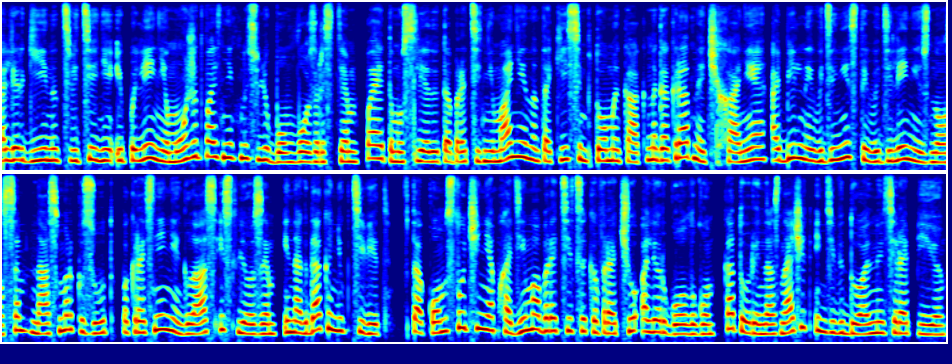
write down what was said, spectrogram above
Аллергия на цветение и пыление может возникнуть в любом возрасте, поэтому следует обратить внимание на такие симптомы, как многократное чихание, обильные водянистые выделения из носа, насморк, зуд, покраснение глаз и слезы, иногда конъюнктивит. В таком случае необходимо обратиться к врачу-аллергологу, который назначит индивидуальную терапию.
